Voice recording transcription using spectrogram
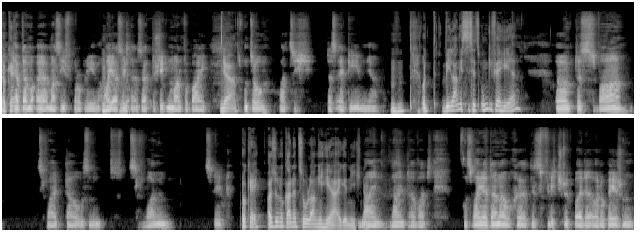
Okay. Ich habe da äh, massiv Probleme. Mhm, Ah ja, sie äh, sagte, schicken mal vorbei. ja. Und so hat sich das ergeben, ja. Mhm. Und wie lange ist das jetzt ungefähr her? Äh, das war 2020. Okay, also noch gar nicht so lange her eigentlich. ne? Nein, nein, da war das. Das war ja dann auch äh, das Pflichtstück bei der europäischen,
